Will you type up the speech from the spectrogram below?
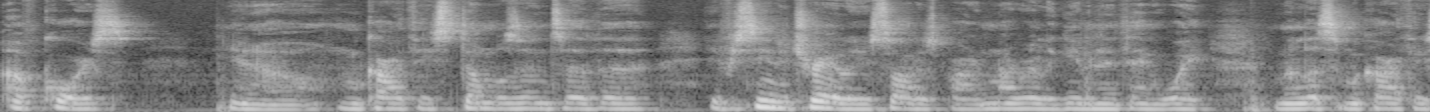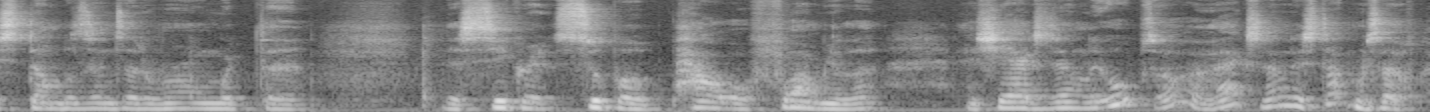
of course, you know, McCarthy stumbles into the. If you've seen the trailer, you saw this part. I'm not really giving anything away. Melissa McCarthy stumbles into the room with the the secret super power formula, and she accidentally, oops, oh, I accidentally stuck myself.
